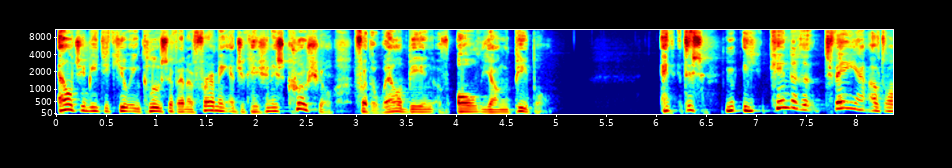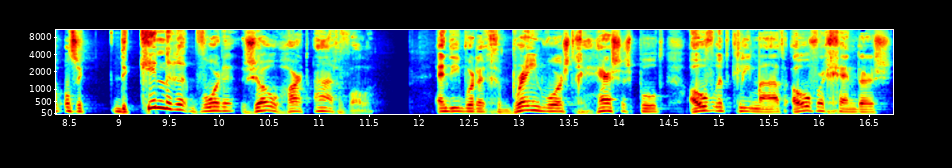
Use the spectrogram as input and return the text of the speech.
LGBTQ inclusive and affirming education is crucial for the well-being of all young people. Het is kinderen twee jaar oud, want onze de kinderen worden zo hard aangevallen. En die worden gebrainwashed, gehersenspoeld over het klimaat, over genders.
